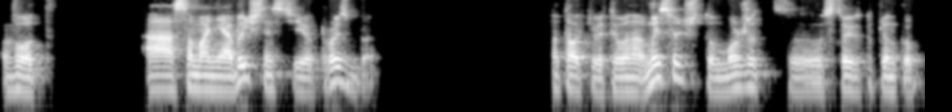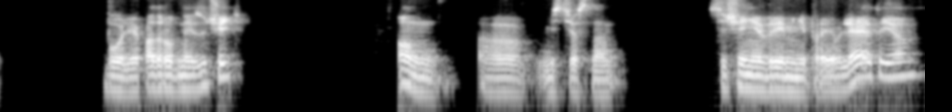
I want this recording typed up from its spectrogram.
Вот. А сама необычность ее просьбы наталкивает его на мысль, что, может, э, стоит эту пленку более подробно изучить. Он, э, естественно, с течением времени проявляет ее,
